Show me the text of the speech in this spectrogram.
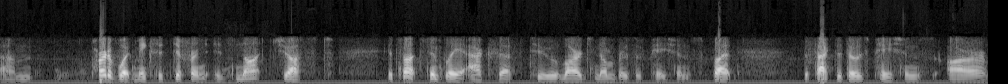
Um, part of what makes it different is not just it's not simply access to large numbers of patients, but the fact that those patients are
